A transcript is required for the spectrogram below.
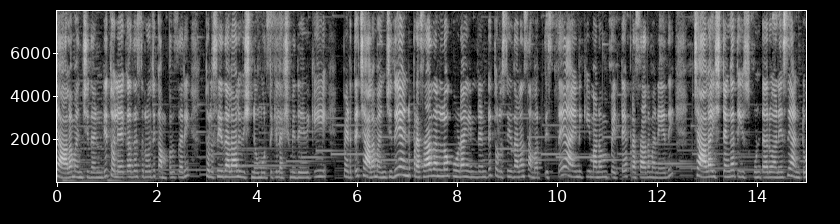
చాలా మంచిదండి. తొలి ఏకాదశి రోజు కంపల్సరీ తులసి దళాలు విష్ణుమూర్తికి లక్ష్మీదేవికి పెడితే చాలా మంచిది. అండ్ ప్రసాదంలో కూడా ఏంటంటే తులసి దళం సమర్పిస్తే ఆయనకి మనం పెట్టే ప్రసాదం అనేది చాలా ఇష్టంగా తీసుకుంటారు అనేసి అంటూ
